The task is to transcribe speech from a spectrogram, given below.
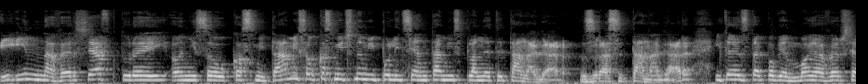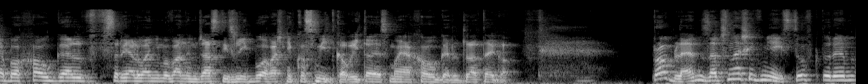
I inna wersja, w której oni są kosmitami, są kosmicznymi policjantami z planety Tanagar, z rasy Tanagar. I to jest, tak powiem, moja wersja, bo Hawgirl w serialu animowanym Justice League była właśnie kosmitką i to jest moja Hawgirl dlatego. Problem zaczyna się w miejscu, w którym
